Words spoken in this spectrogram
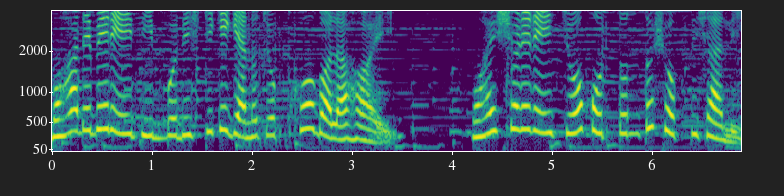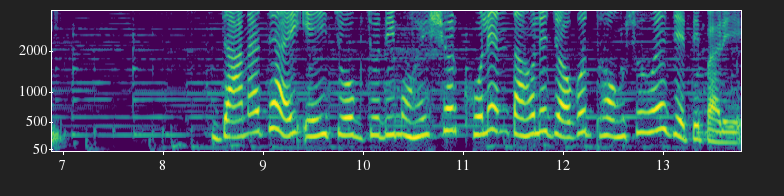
মহাদেবের এই দিব্য দৃষ্টিকে জ্ঞানচক্ষুও বলা হয়। মহেশ্বরের এই চোখ অত্যন্ত শক্তিশালী। জানা যায়, এই চোখ যদি মহেশ্বর খোলেন, তাহলে জগৎ ধ্বংস হয়ে যেতে পারে।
